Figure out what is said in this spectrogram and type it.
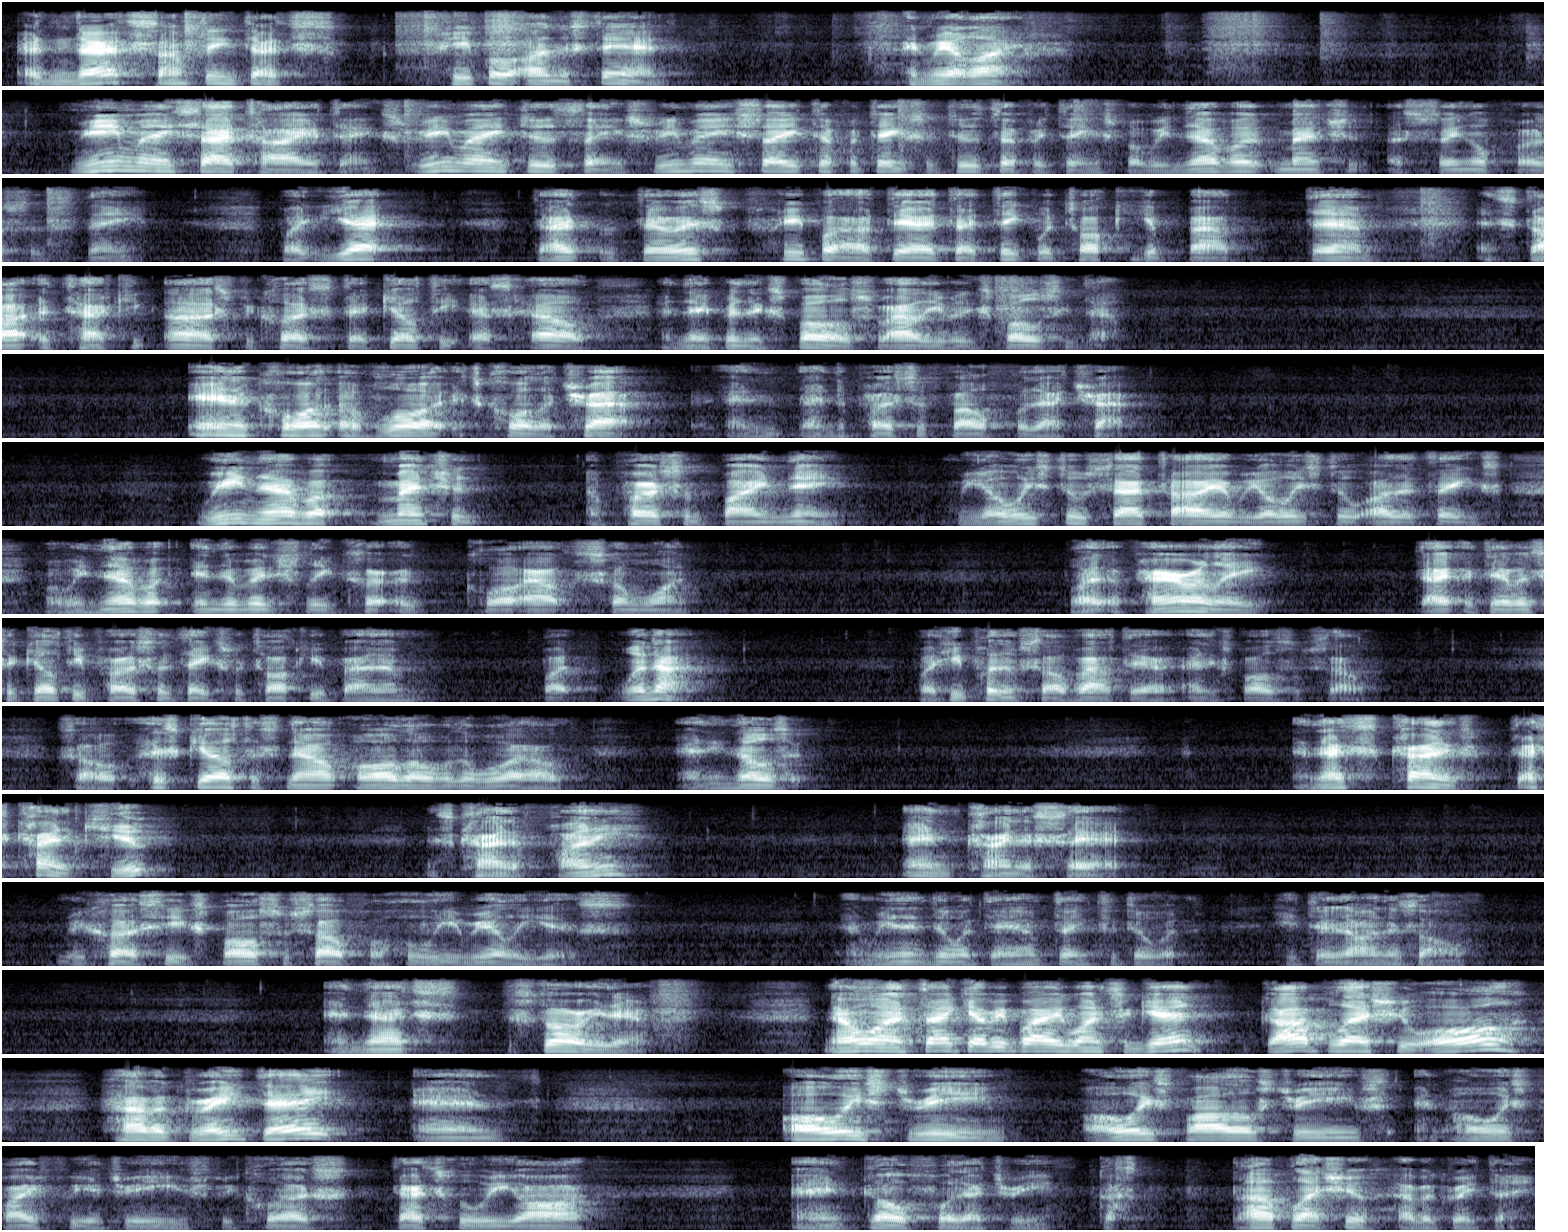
And that's something that people understand in real life. We may satire things, we may do things, we may say different things and do different things, but we never mention a single person's name. But yet, that there is people out there that think we're talking about them and start attacking us because they're guilty as hell and they've been exposed without even exposing them. In a court of law, it's called a trap, and, and the person fell for that trap. We never mention a person by name. We always do satire, we always do other things, but we never individually uh, call out someone. But apparently, there was a guilty person thinks we're talking about him, but we're not. But he put himself out there and exposed himself. So his guilt is now all over the world, and he knows it. And that's kind of that's kind of cute. It's kind of funny, and kind of sad because he exposed himself for who he really is. And we didn't do a damn thing to do it. He did it on his own. And that's the story there. Now I want to thank everybody once again. God bless you all. Have a great day and always dream. Always follow dreams and always fight for your dreams because that's who we are and go for that dream. God bless you. Have a great day.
